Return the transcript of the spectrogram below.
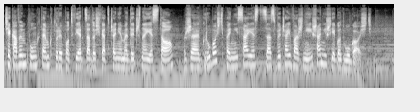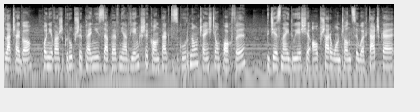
Ciekawym punktem, który potwierdza doświadczenie medyczne, jest to, że grubość penisa jest zazwyczaj ważniejsza niż jego długość. Dlaczego? Ponieważ grubszy penis zapewnia większy kontakt z górną częścią pochwy, gdzie znajduje się obszar łączący łechtaczkę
